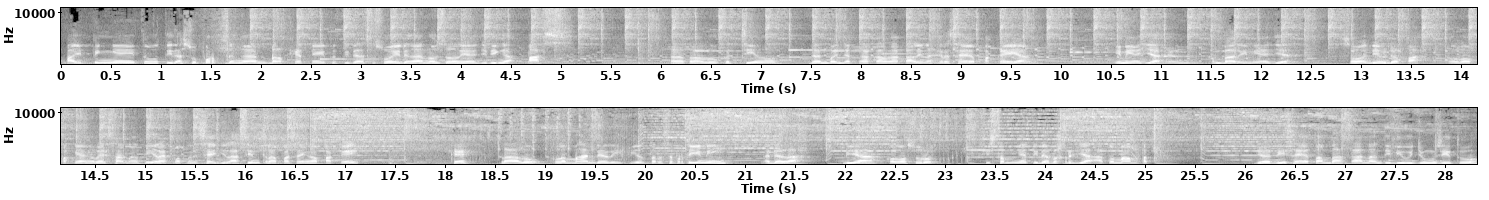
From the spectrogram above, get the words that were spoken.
pipingnya itu tidak support dengan bulkheadnya itu tidak sesuai dengan nozzle-nya jadi nggak pas. Karena terlalu kecil dan banyak ngakal-ngakalin akhirnya saya pakai yang ini aja yang kembar ini aja. Soalnya dia udah pas. Kalau pakai yang resan nanti repot nanti saya jelasin kenapa saya nggak pakai. Oke lalu kelemahan dari filter seperti ini adalah dia kalau surut sistemnya tidak bekerja atau mampet. Jadi saya tambahkan nanti di ujung situ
